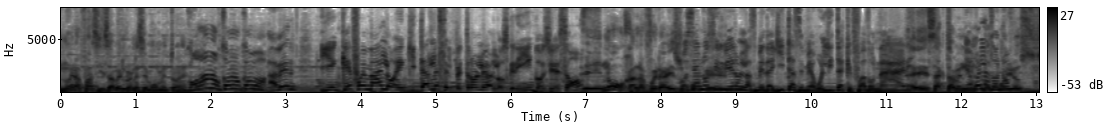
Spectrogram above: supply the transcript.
no era fácil saberlo en ese momento, ¿eh? ¿Cómo, cómo, cómo? A ver, ¿Y en qué fue malo? ¿En quitarles el petróleo a los gringos y eso? Eh, no, ojalá fuera eso. o sea, no sirvieron las medallitas de mi abuelita que fue a donar. y- Exactamente, Mi abuela los donó pollos.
